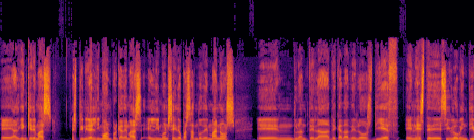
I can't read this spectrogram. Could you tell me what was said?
eh, alguien quiere más exprimir el limón, porque además el limón se ha ido pasando de manos durante la década de los 10 en este siglo XXI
